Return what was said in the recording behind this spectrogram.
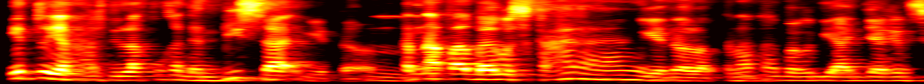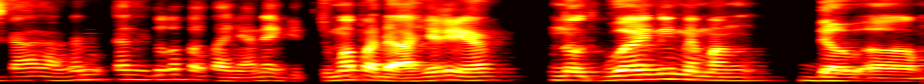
itu yang harus dilakukan dan bisa gitu. Hmm. Kenapa baru sekarang gitu loh? Kenapa baru diajarin sekarang kan kan itu kan pertanyaannya gitu. Cuma pada akhirnya menurut gua ini memang da- em,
